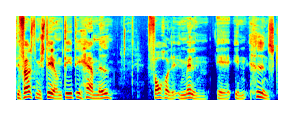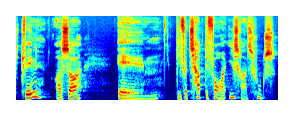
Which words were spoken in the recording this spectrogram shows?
Det første mysterium, det er det her med forholdet imellem øh, en hedensk kvinde og så øh, de fortabte for Israels hus.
